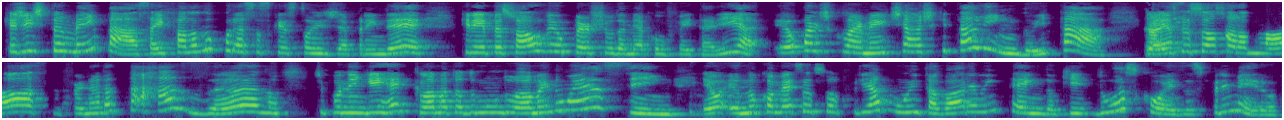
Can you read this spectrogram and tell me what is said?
que a gente também passa. E falando por essas questões de aprender, que nem o pessoal vê o perfil da minha confeitaria, eu particularmente acho que tá lindo, e tá. E aí as pessoas falam, nossa, a Fernanda tá arrasando, tipo, ninguém reclama, todo mundo ama, e não é assim. Eu, eu no começo eu sofria muito, agora eu entendo que duas coisas. Primeiro,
